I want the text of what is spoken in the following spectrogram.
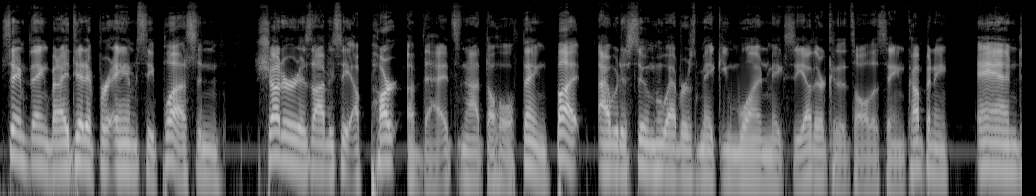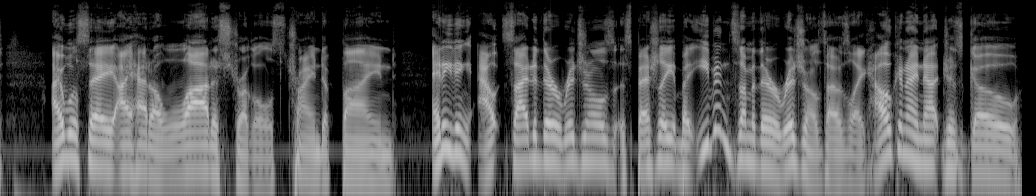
Same thing, but I did it for AMC Plus and Shudder is obviously a part of that. It's not the whole thing, but I would assume whoever's making one makes the other because it's all the same company. And I will say I had a lot of struggles trying to find anything outside of their originals, especially, but even some of their originals, I was like, how can I not just go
